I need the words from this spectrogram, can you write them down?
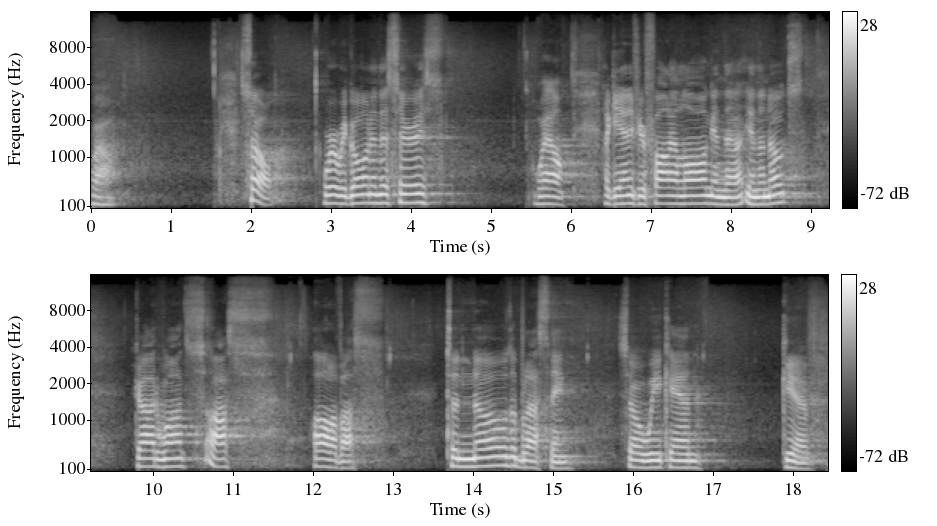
Wow. So, where are we going in this series? Well, again, if you're following along in the, in the notes, God wants us, all of us, to know the blessing so we can give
